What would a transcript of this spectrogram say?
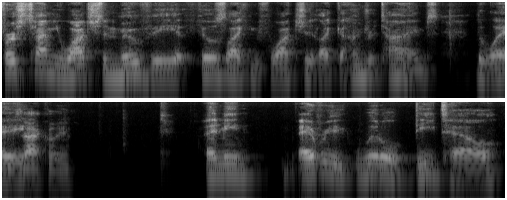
first time you watch the movie, it feels like you've watched it like a hundred times. The way exactly. I mean, every little detail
